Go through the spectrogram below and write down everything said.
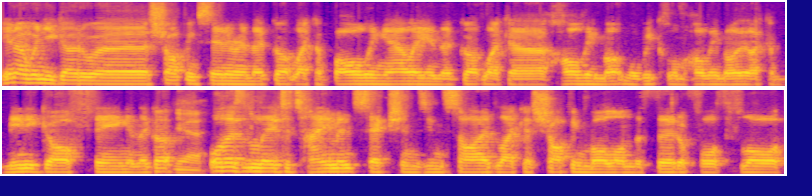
you know when you go to a shopping center and they've got like a bowling alley and they've got like a holy mo- what we call them holy moly like a mini golf thing and they've got yeah. all those little entertainment sections inside like a shopping mall on the third or fourth floor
